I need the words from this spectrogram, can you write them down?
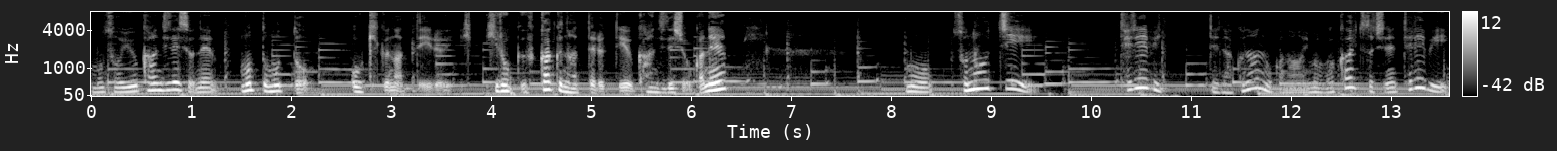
もうそういう感じですよね。もっともっと大きくなっている広く深くなってるっていう感じでしょうかね。もうそのうちテレビってなくなるのかな？今若い人たちねテレビ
